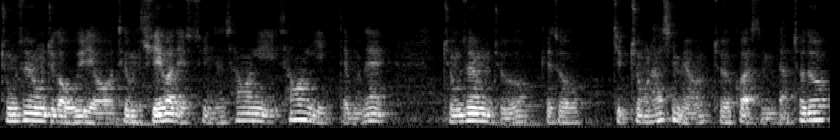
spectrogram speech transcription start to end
중소형주가 오히려 지금 기회가 될 수 있는 상황이, 상황이기 때문에 중소형주 계속 집중을 하시면 좋을 것 같습니다. 저도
